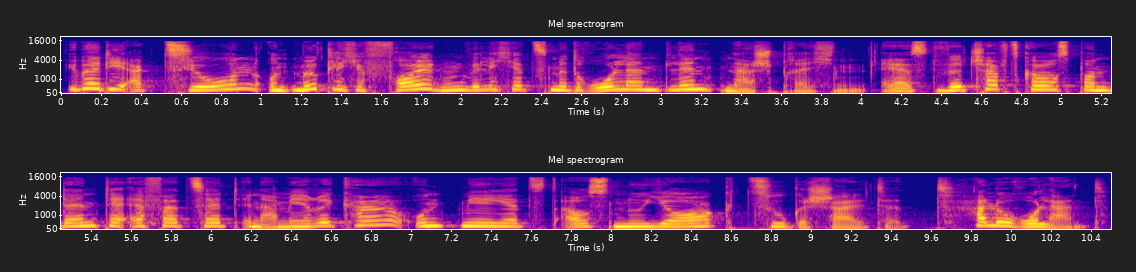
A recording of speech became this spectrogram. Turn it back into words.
Über die Aktion und mögliche Folgen will ich jetzt mit Roland Lindner sprechen. Er ist Wirtschaftskorrespondent der FAZ in Amerika und mir jetzt aus New York zugeschaltet. Hallo Roland.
